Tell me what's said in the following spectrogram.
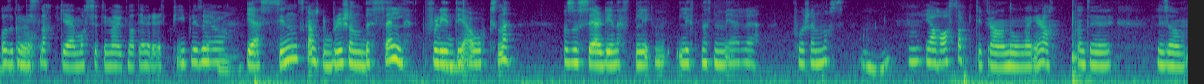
Og så kan Ja. de snakke masse til meg uten at jeg hører et pip, liksom. Jeg syns kanskje de blir skjønne det selv, fordi de er voksne. Og så ser de nesten, like, litt, nesten mer eh, på skjermen oss. Mm, Jeg har sagt ifra noen ganger, da. At du liksom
